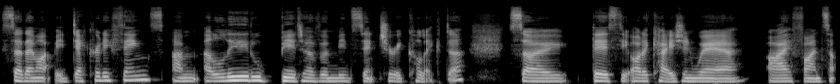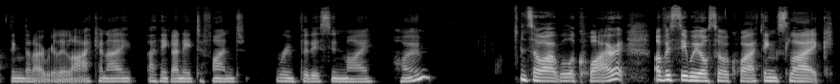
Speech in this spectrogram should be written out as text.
So they might be decorative things. I'm a little bit of a mid-century collector. So there's the odd occasion where I find something that I really like and I, I think I need to find room for this in my home. And so I will acquire it. Obviously, we also acquire things like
